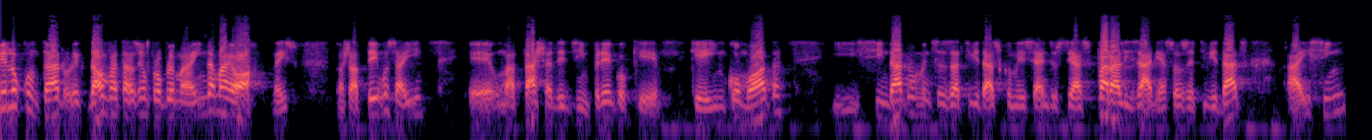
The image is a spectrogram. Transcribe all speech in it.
pelo contrário, o lockdown vai trazer um problema ainda maior. Não é isso? Nós já temos aí é, uma taxa de desemprego que, que incomoda, e se em dado momento as atividades comerciais e industriais paralisarem as suas atividades, aí sim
